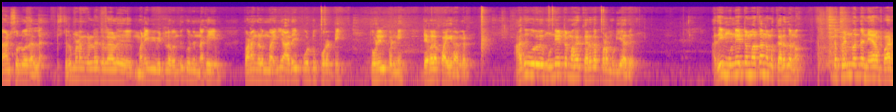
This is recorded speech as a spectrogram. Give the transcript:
நான் சொல்வதல்ல. திருமணங்களில் சில ஆள் மனைவி வீட்டில் வந்து கொஞ்சம் நகையும் பணங்களும் வாங்கி அதை போட்டு புரட்டி தொழில் பண்ணி டெவலப் ஆகிறார்கள். அது ஒரு முன்னேற்றமாக கருதப்பட முடியாது. அதையும் முன்னேற்றமாக தான் நம்ம கருதணும். இந்த பெண் வந்த நேரம் பார்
